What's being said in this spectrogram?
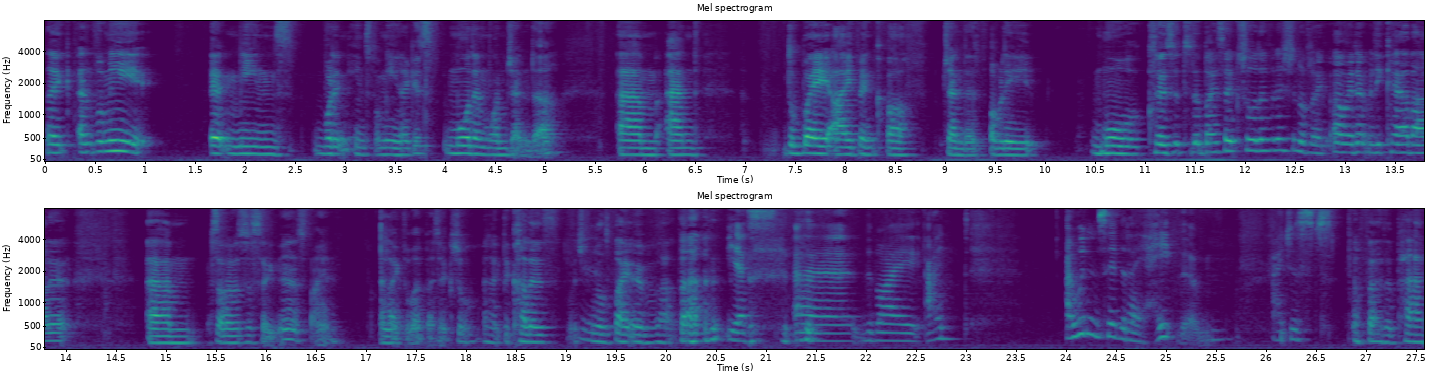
Like, and for me, it means what it means for me. Like, it's more than one gender, um, and the way I think of gender is probably more closer to the bisexual definition of like, oh, I don't really care about it. Um, so I was just like, yeah, it's fine. I like the word bisexual. I like the colours, which Yeah. we'll fight over about that. Yes, uh, the bi. I, I wouldn't say that I hate them. I just, I prefer the pan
